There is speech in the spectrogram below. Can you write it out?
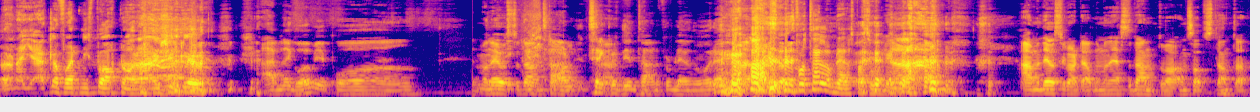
Ja, Den jækla forretningspartneren Det er skikkelig Nei, men det går mye på Man er jo student. Trekker opp de interne problemene våre. Fortell om deres personlige. Ja, men det er jo så klart at Når man er student og har ansatt studenter,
